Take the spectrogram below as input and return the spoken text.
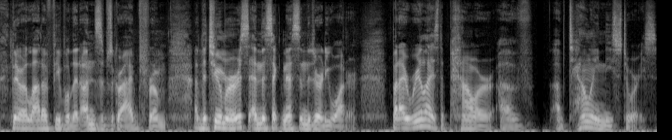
there were a lot of people that unsubscribed from uh, the tumors and the sickness and the dirty water, but I realized the power of of telling these stories.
